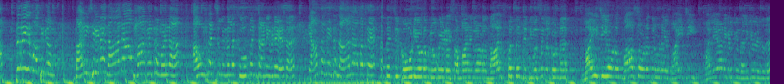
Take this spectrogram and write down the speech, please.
അത്രയും അധികം മൈജിയുടെ നാനാഭാഗത്തുമുള്ള ഔട്ട്ലെറ്റ്സിൽ നിന്നുള്ള കൂപ്പൺസ് ആണ് ഇവിടെ ഉള്ളത്. ഞാൻ തന്നെ ഇത് നാലാമത്തെ നാൽപ്പത്തഞ്ച് കോടിയോളം രൂപയുടെ സമ്മാനങ്ങളാണ് നാൽപ്പത്തഞ്ച് ദിവസങ്ങൾ കൊണ്ട് വൈജിയോടും മാസോണത്തിലൂടെ മൈജി മലയാളികൾക്ക് നൽകി വരുന്നത്.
